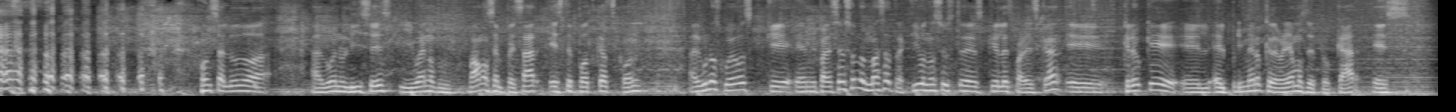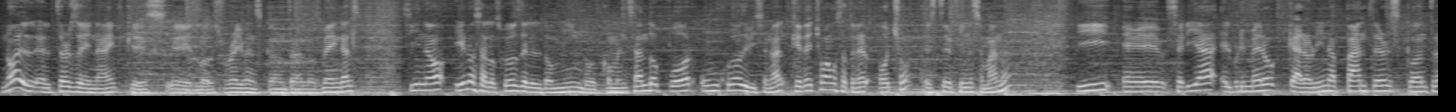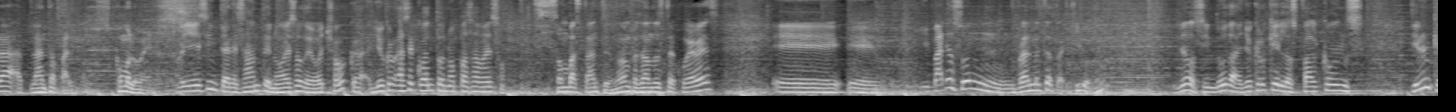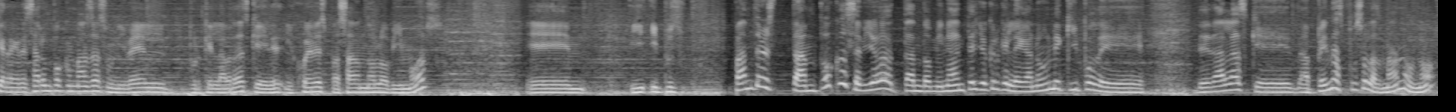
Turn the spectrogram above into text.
Un saludo a- al buen Ulises. Y bueno, pues vamos a empezar este podcast con algunos juegos que, en mi parecer, son los más atractivos. No sé ustedes qué les parezca. Eh, creo que el, primero que deberíamos de tocar es no el, el Thursday Night, que es eh, los Ravens contra los Bengals, sino irnos a los juegos del domingo, comenzando por un juego divisional, que de hecho vamos a tener 8 este fin de semana. Y eh, sería el primero Carolina Panthers contra Atlanta Falcons. ¿Cómo lo ven? Oye, es interesante, ¿no? Eso de 8. Yo creo, ¿hace cuánto no pasaba eso? Son bastantes, ¿no? Empezando este jueves. Eh, eh, y varios son realmente atractivos, ¿no? No, sin duda. Yo creo que los Falcons tienen que regresar un poco más a su nivel, porque la verdad es que el jueves pasado no lo vimos. Eh, y, y pues Panthers tampoco se vio tan dominante. Yo creo que le ganó un equipo de, de Dallas que apenas puso las manos, ¿no?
